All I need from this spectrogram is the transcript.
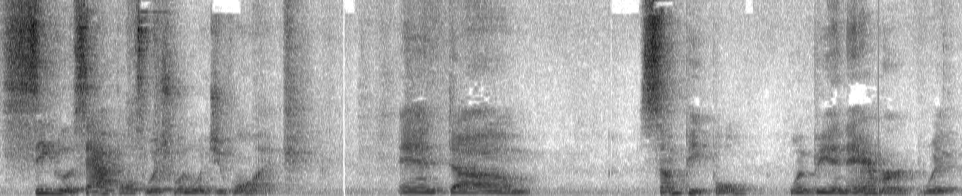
seedless apples. Which one would you want? And um, some people would be enamored with,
